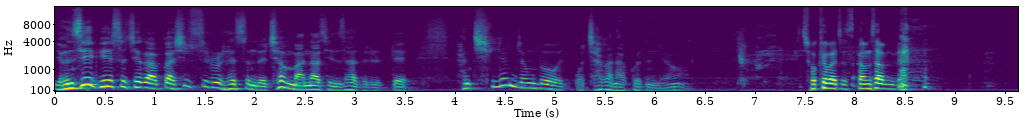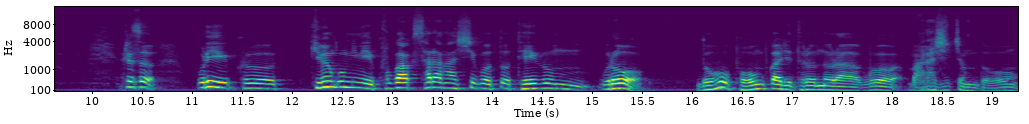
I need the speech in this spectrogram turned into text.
연세에 비해서 제가 아까 실수를 했었는데 처음 만나서 인사드릴 때 한 7년 정도 오차가 났거든요. 좋게 봐줘서 감사합니다. 그래서 우리 그 김영국님이 국악 사랑하시고 또 대금으로 노후 보험까지 들었노라고 말하실 정도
